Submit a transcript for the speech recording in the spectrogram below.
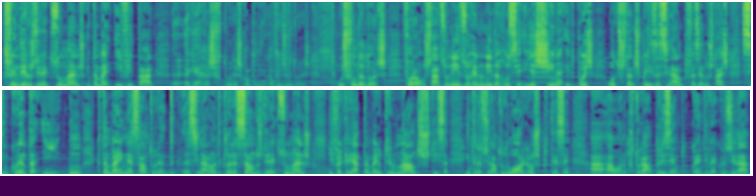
defender os direitos humanos e também evitar eh, guerras futuras, confli- conflitos futuros. Os fundadores foram os Estados Unidos, o Reino Unido, a Rússia e a China, e depois outros tantos países assinaram, por fazendo os tais 51 1991, que também nessa altura assinaram a Declaração dos Direitos Humanos e foi criado também o Tribunal de Justiça Internacional, tudo órgãos que pertencem à, à ONU. Portugal, por exemplo, quem tiver curiosidade,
